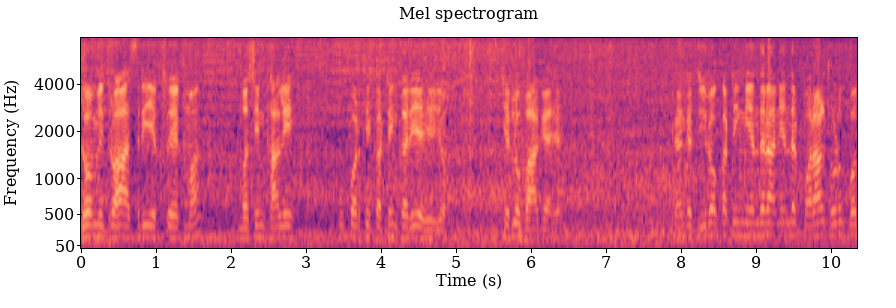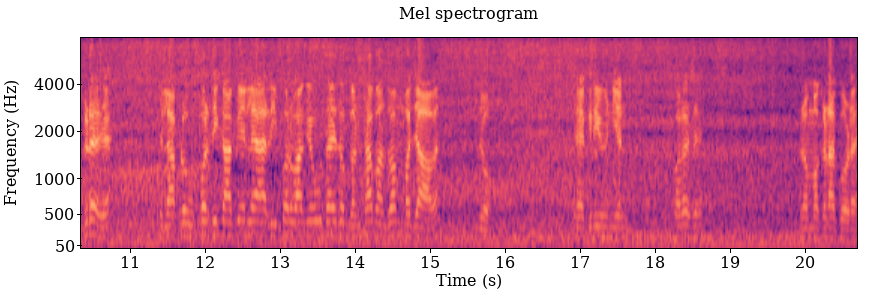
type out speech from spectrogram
જો મિત્રો આ શ્રી એકસો એકમાં મશીન ખાલી ઉપરથી કટિંગ કરીએ છીએ જો. કેટલું ભાગે છે? કારણ કે જીરો કટિંગની અંદર આની અંદર પરાળ થોડુંક બગડે છે. એટલે આપણે ઉપરથી કાપીએ એટલે આ રીપર વાગે એવું થાય તો ગંઠા બાંધવામાં મજા આવે. જો. એગ્રી યુનિયન ફરે છે. રમકડા ઘોડે.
